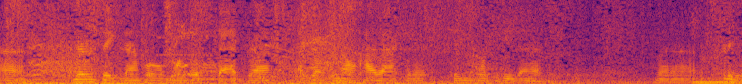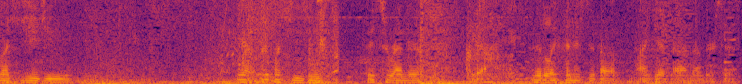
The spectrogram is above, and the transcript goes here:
Uh, there's the example of one of those bad drafts. I got the Maokai accident. Didn't want to do that. But uh, pretty much GG. Yeah, pretty much GG. They surrender. Yeah, literally finished it up. I get another assist.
